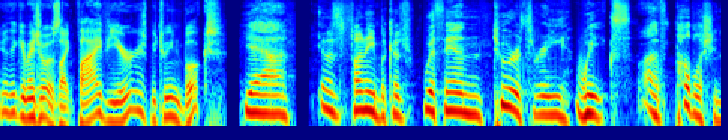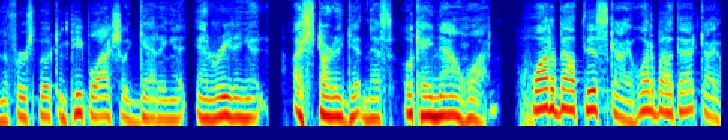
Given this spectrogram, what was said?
I think you mentioned it was like five years between books. Yeah, it was funny because within two or three weeks of publishing the first book and people actually getting it and reading it, I started getting this. Okay, now what? What about this guy? What about that guy?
